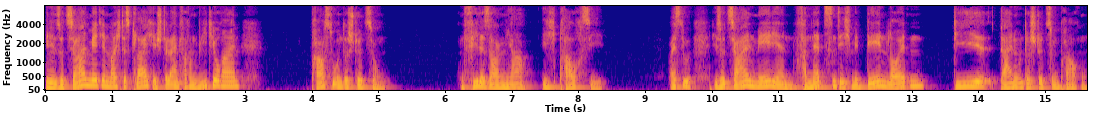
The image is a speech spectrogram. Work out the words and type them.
In den sozialen Medien mache ich das gleiche. Ich stelle einfach ein Video rein. Brauchst du Unterstützung? Und viele sagen ja, ich brauche sie. Weißt du, die sozialen Medien vernetzen dich mit den Leuten, die deine Unterstützung brauchen,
